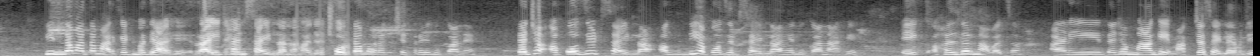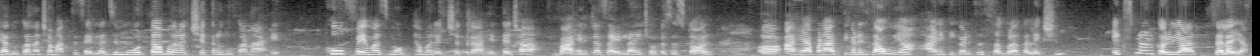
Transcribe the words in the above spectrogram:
हिंदमाता मार्केटमध्ये आहे राईट हँड साईडला ना माझ्या छोटं भरत क्षेत्र हे दुकान आहे. त्याच्या अपोजिट साईडला अगदी अपोजिट साईडला हे दुकान आहे. एक हलदर नावाचं. आणि त्याच्यामागे मागच्या साईडला म्हणजे ह्या दुकानाच्या मागच्या साईडला जे मोठं भरत क्षेत्र दुकान आहे खूप फेमस मोठं भरत क्षेत्र आहे. त्याच्या बाहेरच्या साईडला हे छोटंसं स्टॉल आहे. आपण आज तिकडे जाऊया आणि तिकडचं सगळं कलेक्शन एक्सप्लोअर करूया. चला या.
